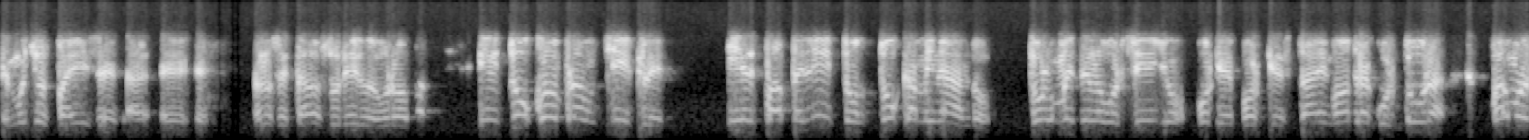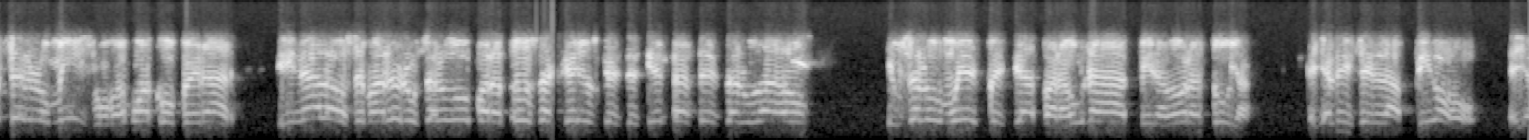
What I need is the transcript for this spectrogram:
en muchos países, eh, eh, en los Estados Unidos, Europa, y tú compras un chicle y el papelito, tú caminando, tú lo metes en los bolsillos porque, porque está en otra cultura. Vamos a hacer lo mismo, vamos a cooperar. Y nada, José Manuel, un saludo para todos aquellos que se sientan saludados y un saludo muy especial para una admiradora tuya. Ella le dice La Piojo, ella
